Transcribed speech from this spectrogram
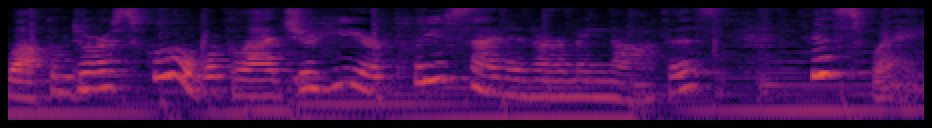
Welcome to our school. We're glad you're here. Please sign in our main office this way.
